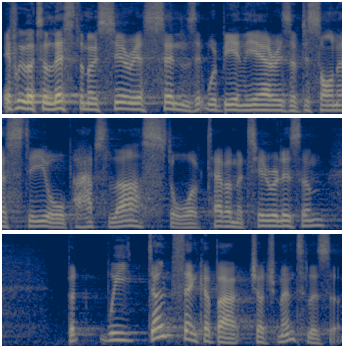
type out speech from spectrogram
If we were to list the most serious sins, it would be in the areas of dishonesty or perhaps lust or whatever, materialism. But we don't think about judgmentalism.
